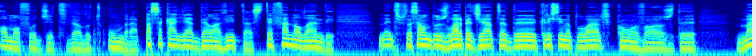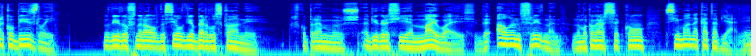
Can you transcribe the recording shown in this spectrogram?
Homo fugit velut umbra, Passacaglia della vita, Stefano Landi, na interpretação dos L'Arpeggiata de Cristina Pluar com a voz de Marco Beasley. No dia do funeral de Silvio Berlusconi, recuperamos a biografia My Way de Alan Friedman numa conversa com Simona Catabiani.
